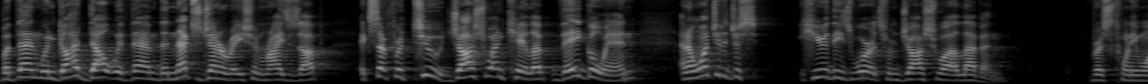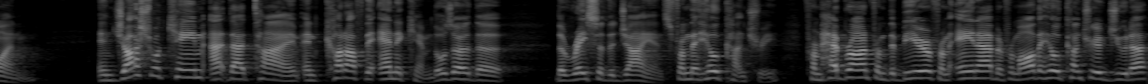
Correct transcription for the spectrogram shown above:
But then when God dealt with them, the next generation rises up, except for two, Joshua and Caleb. They go in, and I want you to just hear these words from Joshua 11, verse 21. And Joshua came at that time and cut off the Anakim, those are the, the race of the giants, from the hill country, from Hebron, from Debir, from Anab, and from all the hill country of Judah,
